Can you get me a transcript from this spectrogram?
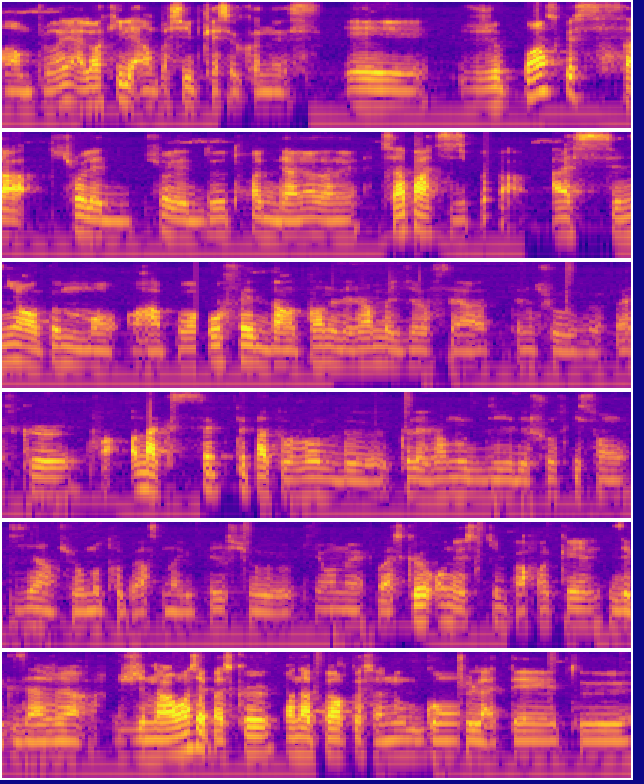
employés alors qu'il est impossible qu'elles se connaissent. Et je pense que ça, sur les, sur les deux, trois dernières années, ça participe à assainir un peu mon rapport au fait d'entendre les gens me dire certaines choses. Parce que, enfin, on n'accepte pas toujours que les gens nous disent des choses qui sont bien sur notre personnalité, sur qui on est. Parce qu'on estime parfois qu'elles exagèrent. Généralement, c'est parce que on a peur que ça nous gonfle la tête, euh,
